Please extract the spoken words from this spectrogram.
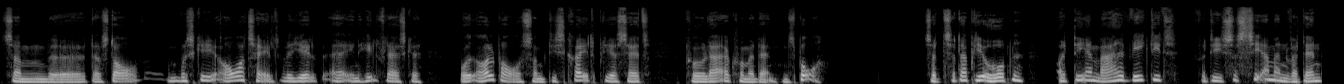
som øh, der står måske overtalt ved hjælp af en hel flaske Rød Aalborg, som diskret bliver sat på lejrkommandantens bord. Så, så der bliver åbnet, og det er meget vigtigt, fordi så ser man, hvordan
